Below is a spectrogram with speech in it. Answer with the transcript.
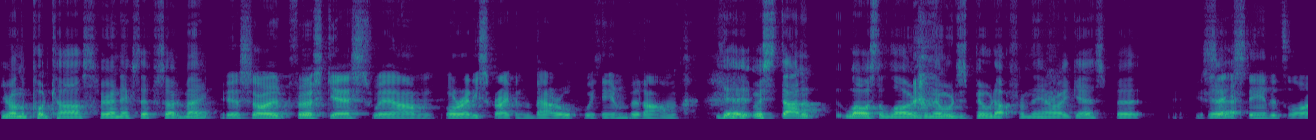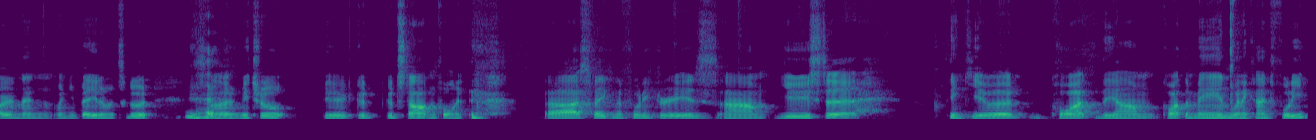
you're on the podcast for our next episode, mate. Yeah, so first guess, we're um, already scraping the barrel with him, but um, Yeah, we're starting at lowest of lows, and then we'll just build up from there, I guess. But you set your standards low, and then when you beat them, it's good. yeah, So Mitchell, yeah, good good starting point. uh, speaking of footy careers, um, you used to think you were quite the um quite the man when it came to footy.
